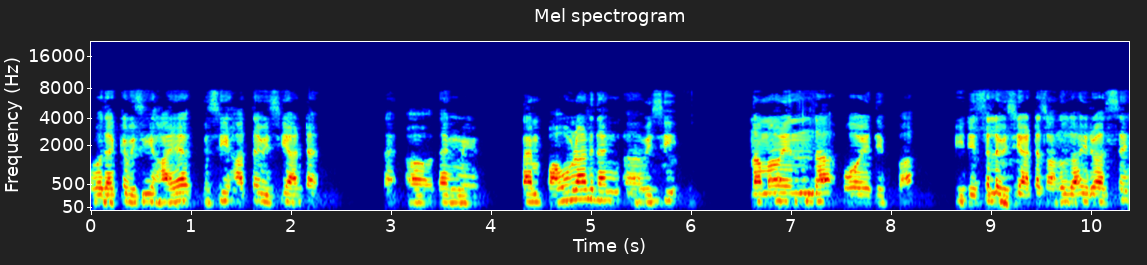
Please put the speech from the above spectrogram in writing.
මම දැක්ක 26 27 28 ඔව් දැන් මේ දැන් පහුවුණානේ දැන් අ, 29 වෙනිදා පෝය තිබ්බා. ඊට ඉස්සෙල්ලා 28 සඳුදා ඊට පස්සේ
